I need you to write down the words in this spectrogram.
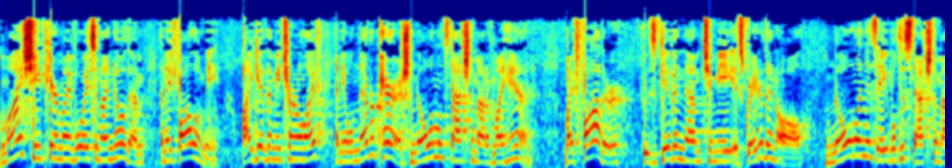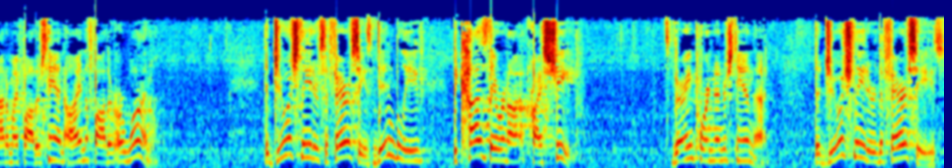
My sheep hear my voice, and I know them, and they follow me. I give them eternal life, and they will never perish. No one will snatch them out of my hand. My Father, who has given them to me, is greater than all. No one is able to snatch them out of my Father's hand. I and the Father are one. The Jewish leaders, the Pharisees, didn't believe because they were not Christ's sheep. It's very important to understand that. The Jewish leader, the Pharisees,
